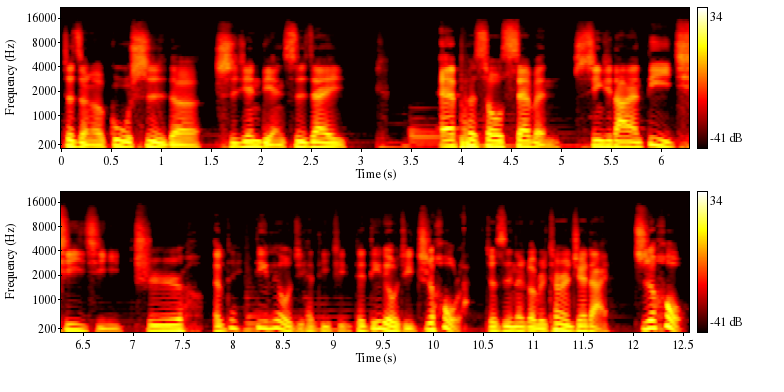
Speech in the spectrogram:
这整个故事的时间点是在 Episode Seven《星际大战》第七集之，哎不对，第六集还是第几？对，第六集之后啦，就是那个《Return of Jedi》之后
